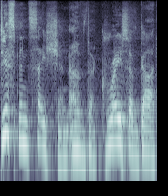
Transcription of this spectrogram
dispensation of the grace of God.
